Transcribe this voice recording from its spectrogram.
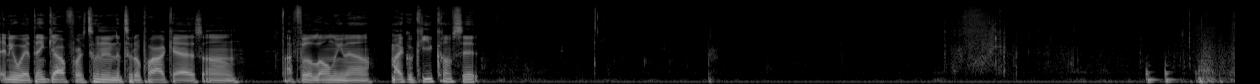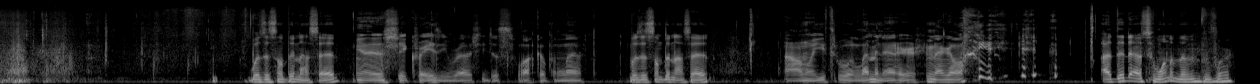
Anyway, thank y'all for tuning into the podcast. Um, I feel lonely now. Michael, can you come sit? Was it something I said? Yeah, this shit crazy, bro. She just walked up and left. Was it something I said? I don't know. You threw a lemon at her. Not gonna lie. I did that to one of them before.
